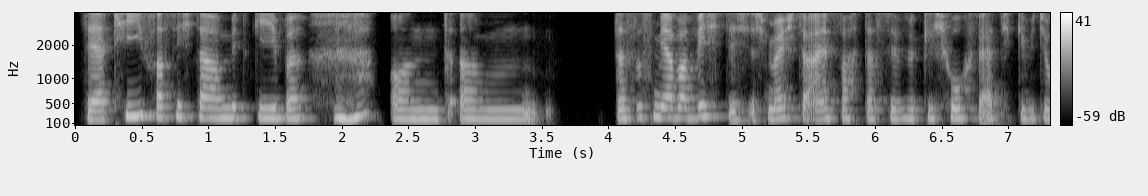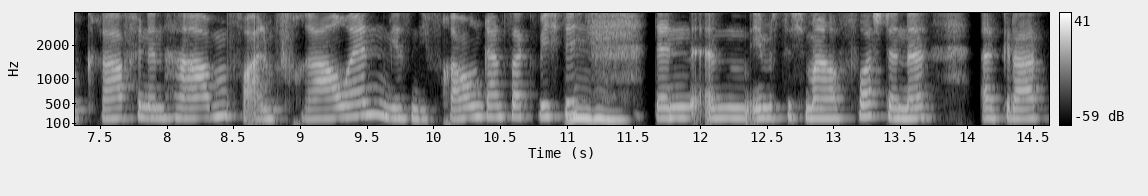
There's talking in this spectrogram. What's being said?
sehr tief, was ich da mitgebe. Mhm. Und ähm, das ist mir aber wichtig. Ich möchte einfach, dass wir wirklich hochwertige Videografinnen haben, vor allem Frauen. Mir sind die Frauen ganz arg wichtig. Mhm. Denn ähm, ihr müsst euch mal vorstellen, ne, äh, gerade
